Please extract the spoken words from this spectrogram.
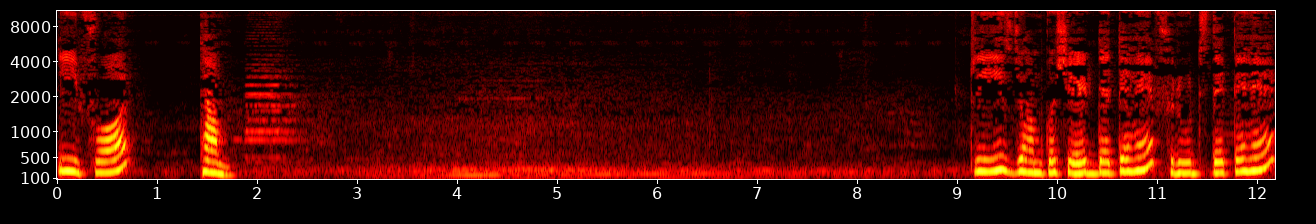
T for thumb trees जो हमको शेड देते हैं फ्रूट्स देते हैं,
